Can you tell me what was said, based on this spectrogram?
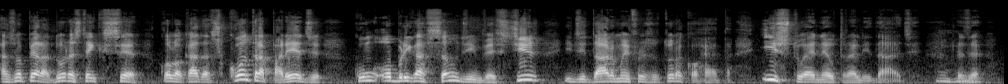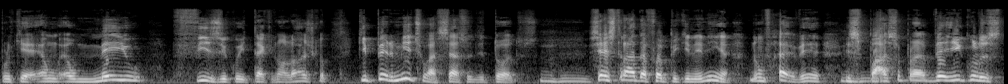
as operadoras têm que ser colocadas contra a parede com obrigação de investir e de dar uma infraestrutura correta. Isto é neutralidade. Uhum. Quer dizer, porque é, um, é o meio físico e tecnológico que permite o acesso de todos. Uhum. Se a estrada for pequenininha, não vai haver uhum. espaço para veículos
